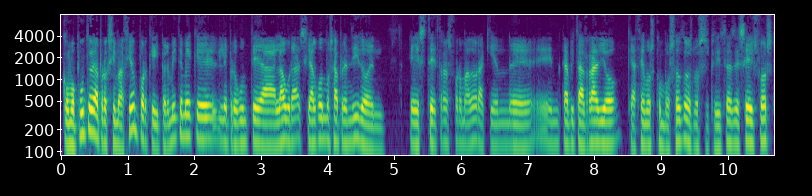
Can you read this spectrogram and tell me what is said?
como punto de aproximación, porque y permíteme que le pregunte a Laura si algo hemos aprendido en, este transformador aquí eh, en, Capital Radio que hacemos con vosotros, los especialistas de Salesforce,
